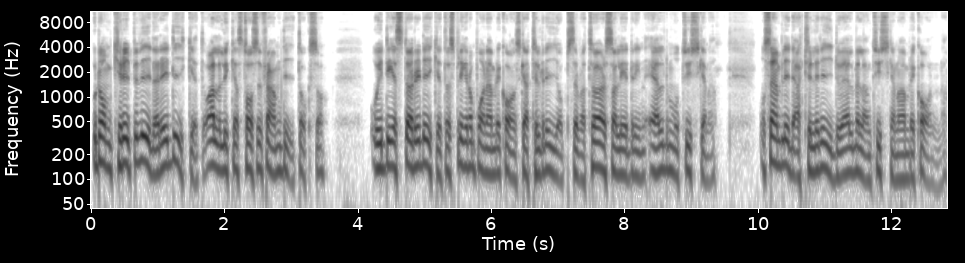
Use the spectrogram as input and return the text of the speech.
Och de kryper vidare i diket och alla lyckas ta sig fram dit också. Och i det större diket där springer de på en amerikansk artilleriobservatör som leder in eld mot tyskarna. Och sen blir det artilleriduell mellan tyskarna och amerikanerna.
